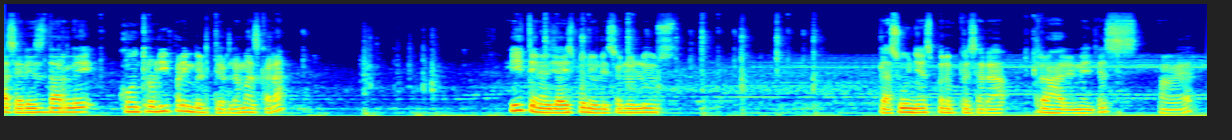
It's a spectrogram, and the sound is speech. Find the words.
Hacer es darle control y para invertir la máscara. Y tener ya disponibles solo los las uñas para empezar a trabajar en ellas. A ver.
